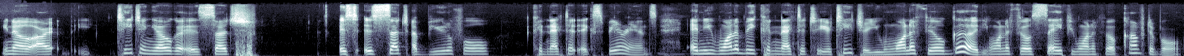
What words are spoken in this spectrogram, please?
You know, our teaching yoga is such is is such a beautiful connected experience and you want to be connected to your teacher you want to feel good you want to feel safe you want to feel comfortable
